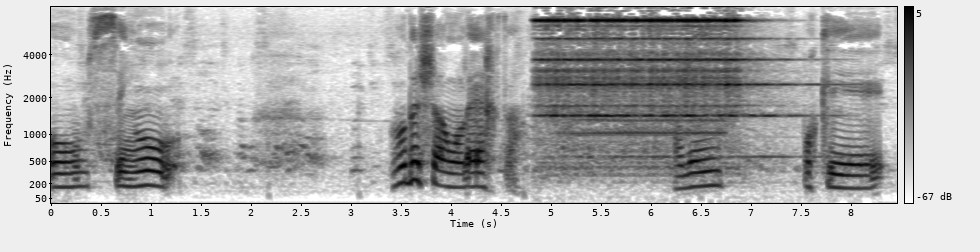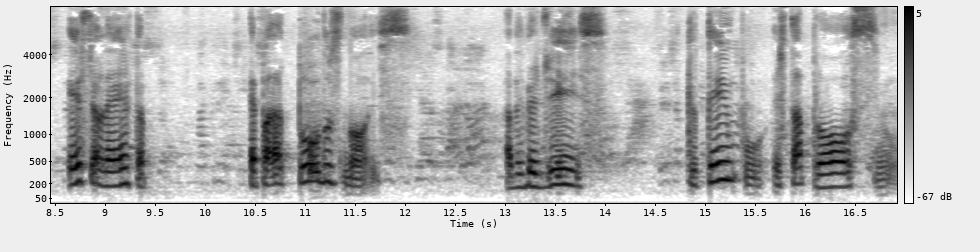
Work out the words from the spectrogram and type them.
o Senhor. Vou deixar um alerta, amém? Porque esse alerta é para todos nós. A Bíblia diz que o tempo está próximo,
